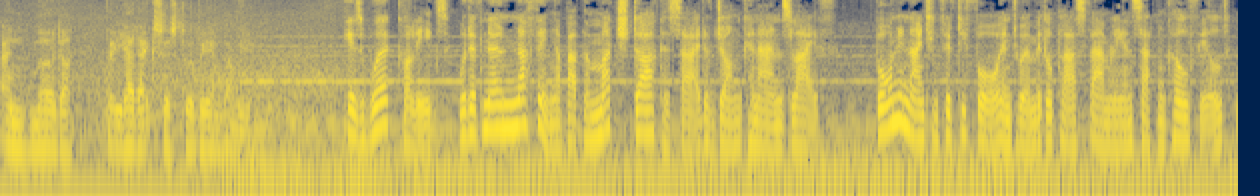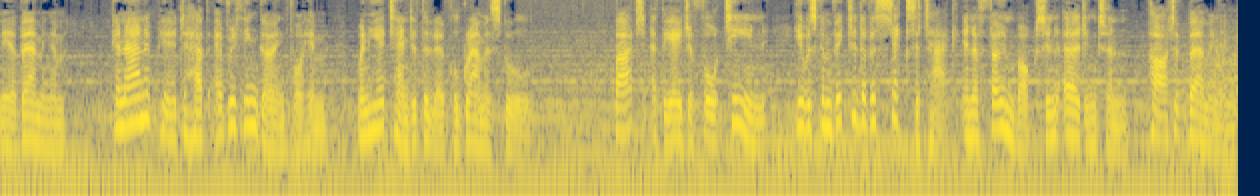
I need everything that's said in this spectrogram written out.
and murder that he had access to a BMW. His work colleagues would have known nothing about the much darker side of John Cannan's life. Born in 1954 into a middle-class family in Sutton Coldfield, near Birmingham, Cannan appeared to have everything going for him when he attended the local grammar school. But at the age of 14, he was convicted of a sex attack in a phone box in Erdington, part of Birmingham.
